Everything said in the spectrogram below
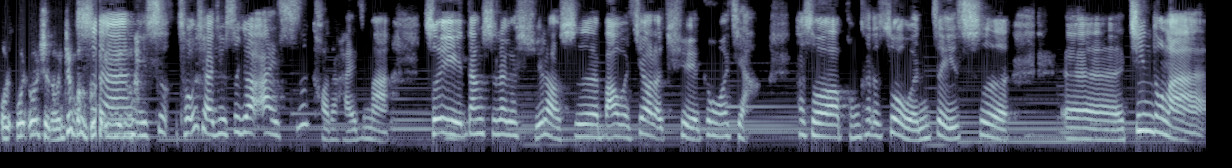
我我我只能这么是啊，你是从小就是个爱思考的孩子嘛，所以当时那个徐老师把我叫了去跟我讲，他说朋克的作文这一次，呃，惊动了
